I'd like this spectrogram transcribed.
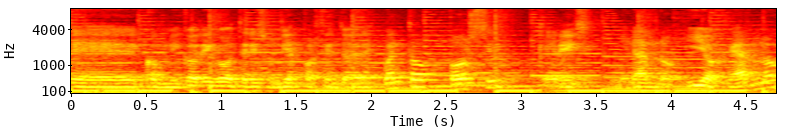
eh, con mi código tenéis un 10% de descuento por si queréis mirarlo y ojearlo.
